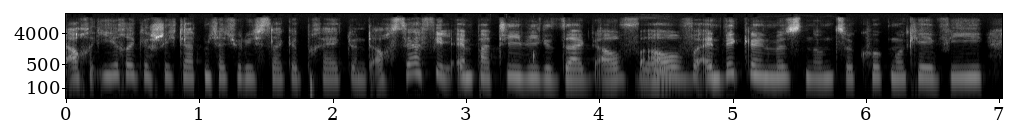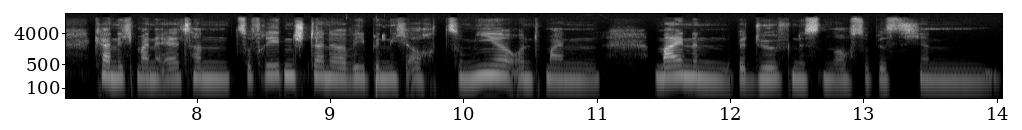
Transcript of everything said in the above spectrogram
auch ihre Geschichte hat mich natürlich sehr geprägt und auch sehr viel Empathie, wie gesagt, auf, Mhm. auf entwickeln müssen, um zu gucken, okay, wie kann ich meine Eltern zufriedenstellen, aber wie bin ich auch zu mir und meinen, meinen Bedürfnissen auch so ein bisschen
